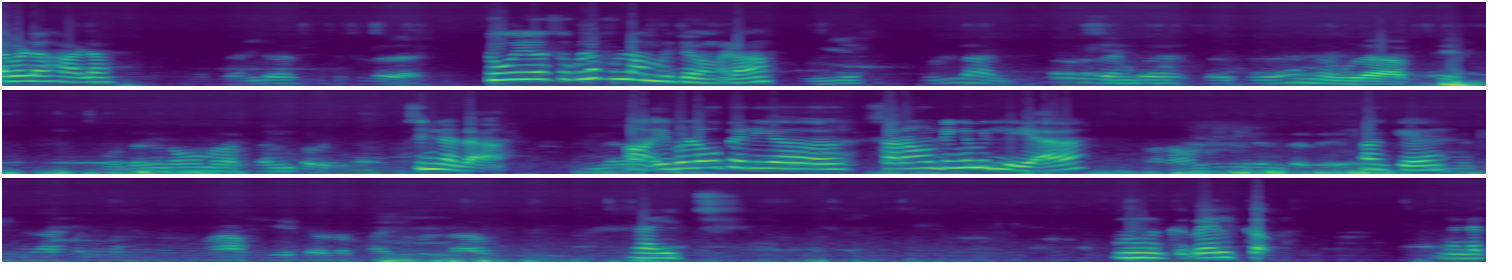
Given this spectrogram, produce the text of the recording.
எவ்வளவு காலம்? ரெண்டு வருஷத்துக்குள்ள டூ இயர்ஸுக்குள்ள ஃபுல்லா முடிச்சவங்களா? சின்னதா? இவ்வளவு பெரிய சரௌண்டிங்கும் இல்லையா? ஓகே ரைட் உங்களுக்கு வெல்கம் இந்த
